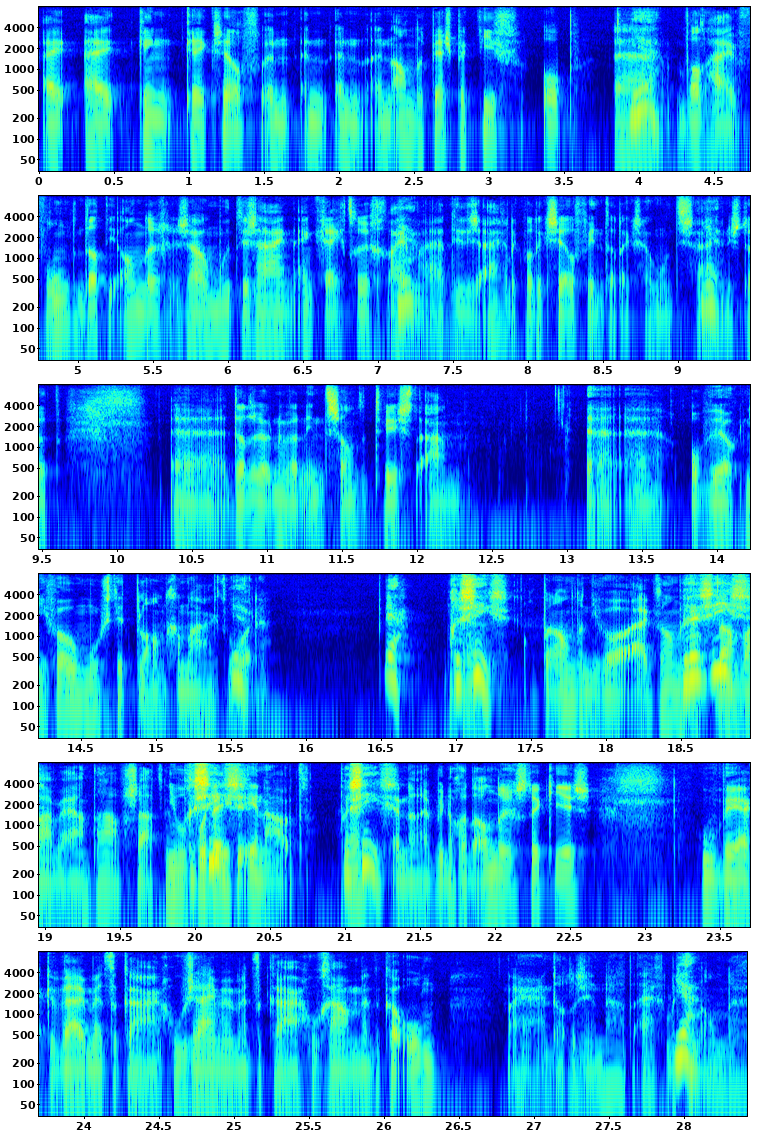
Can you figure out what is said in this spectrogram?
Hij, hij keek zelf een, een, een, ander perspectief op eh, Ja. wat hij vond dat die ander zou moeten zijn. En kreeg terug: oh ja, Ja. maar dit is eigenlijk wat ik zelf vind dat ik zou moeten zijn. Ja. Dus dat, eh, dat is ook nog wel een interessante twist aan. eh, op welk niveau moest dit plan gemaakt Ja. worden? Precies. Ja, op een ander niveau eigenlijk dan, waar wij aan tafel zaten. In ieder geval voor deze inhoud. hè? Precies. En dan heb je nog het andere stukje is... hoe werken wij met elkaar? Hoe zijn we met elkaar? Hoe gaan we met elkaar om? Nou ja, en dat is inderdaad eigenlijk Ja. een ander... eh,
